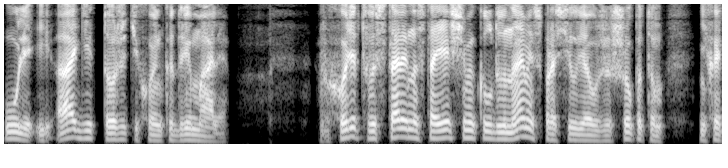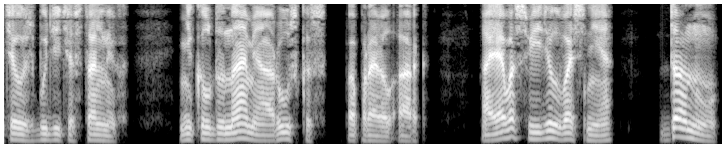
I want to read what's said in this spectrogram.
Ули и Аги тоже тихонько дремали. «Выходит, вы стали настоящими колдунами?» — спросил я уже шепотом, не хотелось будить остальных. «Не колдунами, а рускос», — поправил Арк. «А я вас видел во сне». «Да ну!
